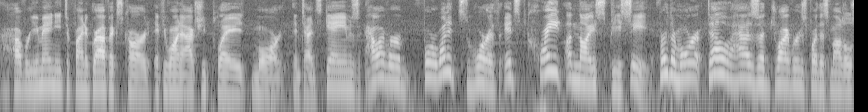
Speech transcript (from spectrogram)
However, you may need to find a graphics card if you want to actually play more intense games. However, for what it's worth, it's quite a nice PC. Furthermore, Dell has drivers for this model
